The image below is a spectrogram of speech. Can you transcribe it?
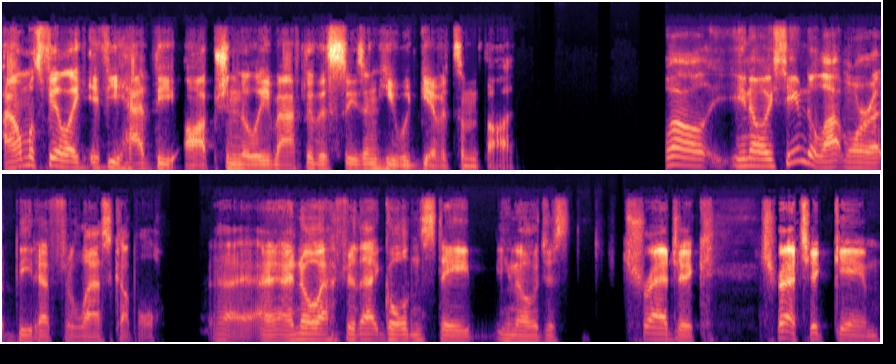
I almost feel like if he had the option to leave after this season, he would give it some thought. Well, you know, he seemed a lot more upbeat after the last couple. Uh, I, I know after that Golden State, you know, just tragic, tragic game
